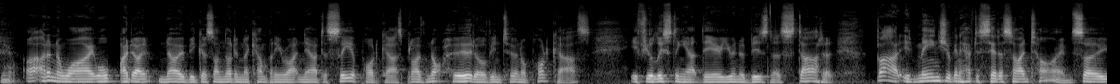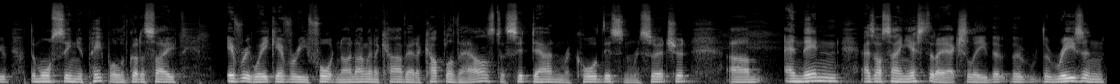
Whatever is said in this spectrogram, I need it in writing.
Yeah. I, I don't know why, well, I don't know because I'm not in a company right now to see a podcast, but I've not heard of internal podcasts. If you're listening out there, you're in a business, start it. But it means you're going to have to set aside time. So the more senior people have got to say, every week, every fortnight, I'm going to carve out a couple of hours to sit down and record this and research it. Um, and then, as I was saying yesterday, actually, the, the, the reason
